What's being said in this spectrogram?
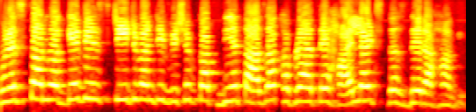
ਹੁਣ ਅਸੀਂ ਤੁਹਾਨੂੰ ਅੱਗੇ ਵੀ ਇਸ T20 ਵਿਸ਼ਵ ਕੱਪ ਦੀਆਂ ਤਾਜ਼ਾ ਖਬਰਾਂ ਅਤੇ ਹਾਈਲਾਈਟਸ ਦੱਸਦੇ ਰਹਾਂਗੇ।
